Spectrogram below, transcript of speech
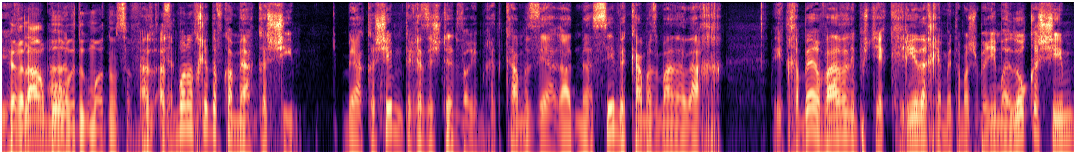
ופרל ארבור אז- ודוגמאות נוספות. אז, אז כן. בואו נתחיל דווקא מהקשים. בהקשים נתייחס לשתי דברים, אחד, כמה זה ירד מהשיא וכמה זמן הלך להתחבר, ואז אני פשוט אקריא לכם את המשברים הלא קשים,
